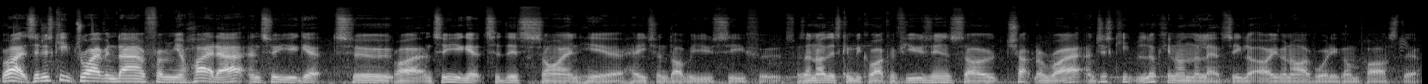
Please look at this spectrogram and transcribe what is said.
Right, so just keep driving down from your hideout until you get to right until you get to this sign here, H and W Seafoods. Because I know this can be quite confusing, so chuck the right and just keep looking on the left. See, look, oh, even I've already gone past it.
